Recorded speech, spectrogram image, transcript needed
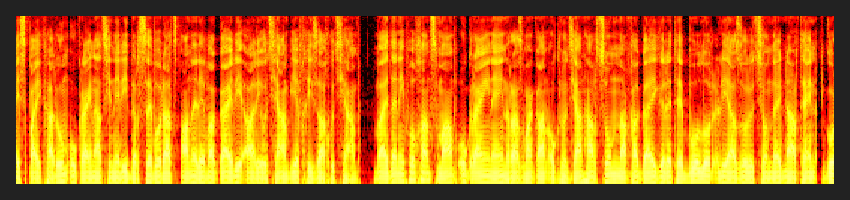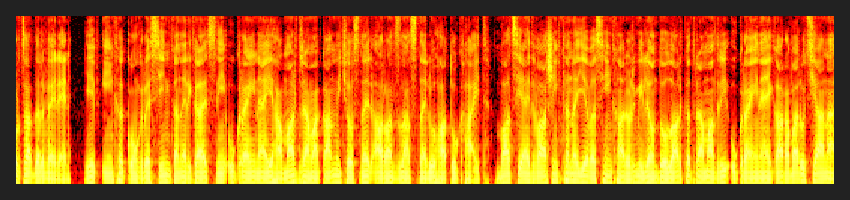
այս պայքարում ուկրաինացիների դրսևորած աներևակայելի արիությամբ եւ խիզախությամբ։ Բայդենի փոխանցմամբ Ուկրաինային ռազմական օգնության հարցում նախագահի գրեթե բոլոր լիազորություններն արդեն գործադրվել են եւ ինքը կոնգրեսին կներկայացնի Ուկրաինայի համար դրամական միջոցներ առանձնացնելու հատուկ հայտ։ Բացի այդ Վաշինգտոնը եւս 500 միլիոն դոլար կտրամադրի Ուկրաինայի կառավարությանը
